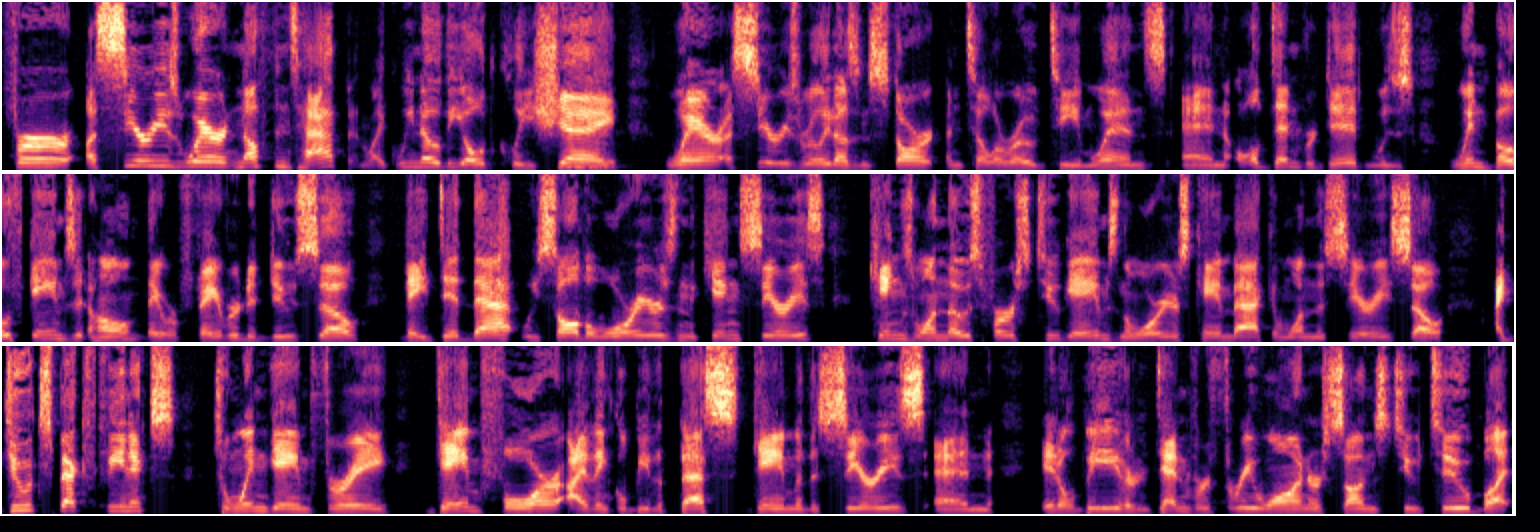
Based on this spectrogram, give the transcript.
for a series where nothing's happened. Like we know the old cliche mm-hmm. where a series really doesn't start until a road team wins, and all Denver did was win both games at home. They were favored to do so. They did that. We saw the Warriors in the Kings series Kings won those first two games, and the Warriors came back and won the series. So I do expect Phoenix to win game three. Game four, I think, will be the best game of the series, and it'll be either Denver 3 1 or Suns 2 2. But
